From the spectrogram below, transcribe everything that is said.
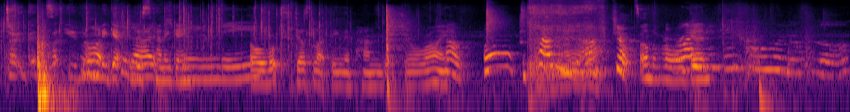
tokens that you normally get for this kind of game. Oh, Roxy does like being the panda. You're right. Oh. oh Panda. Jumped on the floor again. did you fall on the floor?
